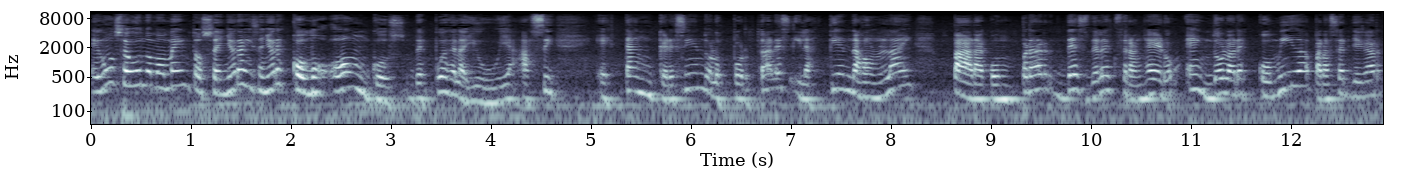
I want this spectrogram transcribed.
En un segundo momento, señoras y señores, como hongos después de la lluvia, así están creciendo los portales y las tiendas online para comprar desde el extranjero en dólares comida para hacer llegar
